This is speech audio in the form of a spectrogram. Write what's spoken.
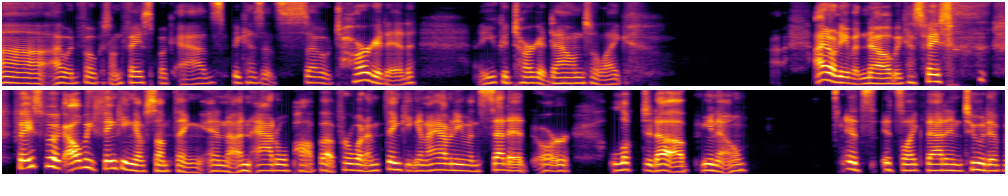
Uh, I would focus on Facebook ads because it's so targeted. You could target down to like, I don't even know because face Facebook, I'll be thinking of something and an ad will pop up for what I'm thinking and I haven't even said it or looked it up, you know. It's it's like that intuitive.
